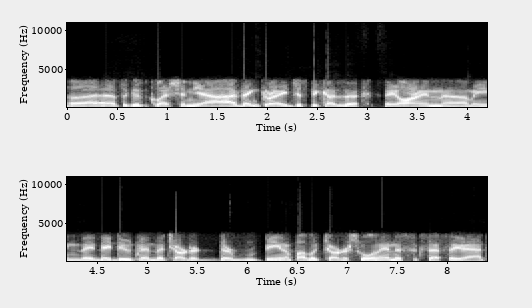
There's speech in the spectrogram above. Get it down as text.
Uh, that's a good question. Yeah, I think Gray just because uh, they are in. Uh, I mean, they they do the charter. They're being a public charter school and the success they've had.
